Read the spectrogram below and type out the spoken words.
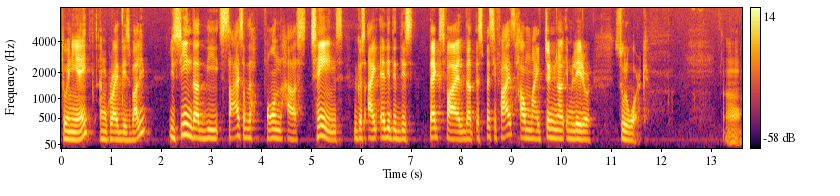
28 and write this value, you see that the size of the font has changed because I edited this text file that specifies how my terminal emulator should work. Oh.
